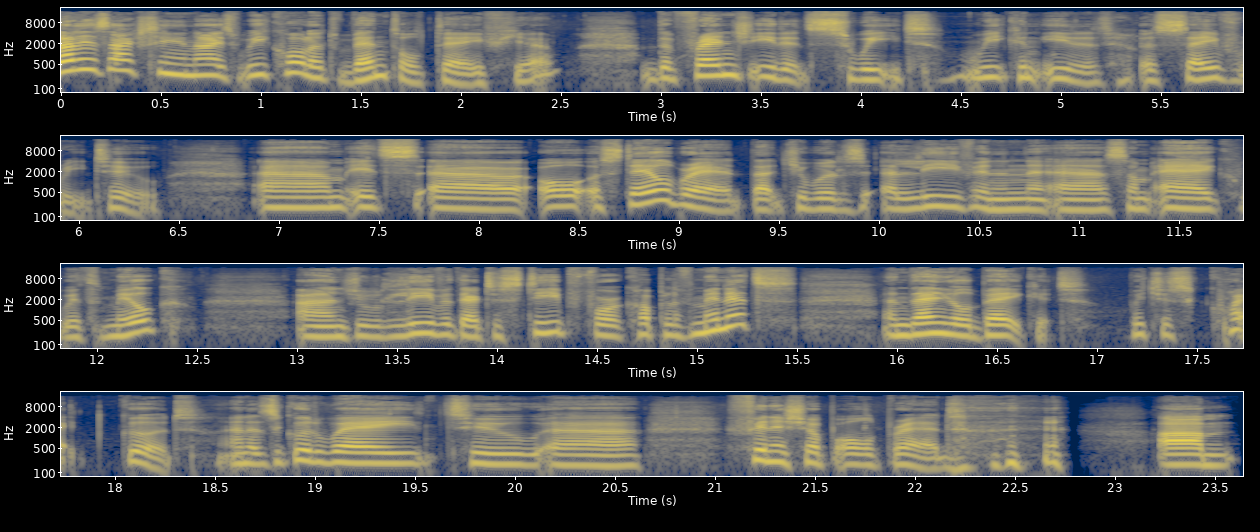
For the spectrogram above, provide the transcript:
That is actually nice. We call it wentelteefje. The French eat it sweet. We can eat it uh, savory too. Um, it's uh, a stale bread that you would uh, leave in uh, some egg with milk, and you leave it there to steep for a couple of minutes, and then you'll bake it, which is quite good. And it's a good way to finish up old bread. Um,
